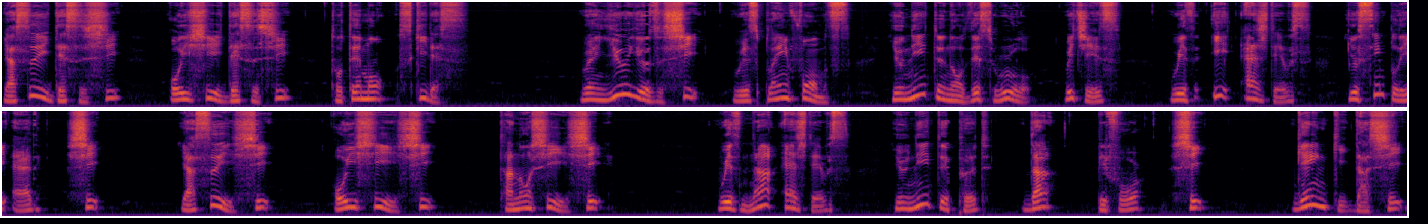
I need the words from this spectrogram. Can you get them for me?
安いですし、美味しいですし、とても好きです。When you use し with plain forms, you need to know this rule, which is, with e adjectives, you simply add し。安いし、美味しいし、楽しいし。With not adjectives, you need to put the before し。元気だし、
